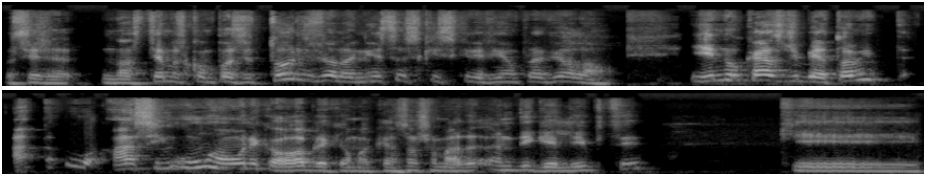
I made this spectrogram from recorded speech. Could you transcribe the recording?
Ou seja, nós temos compositores violonistas que escreviam para violão. E no caso de Beethoven, há assim, uma única obra, que é uma canção chamada Andigeliebte, que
